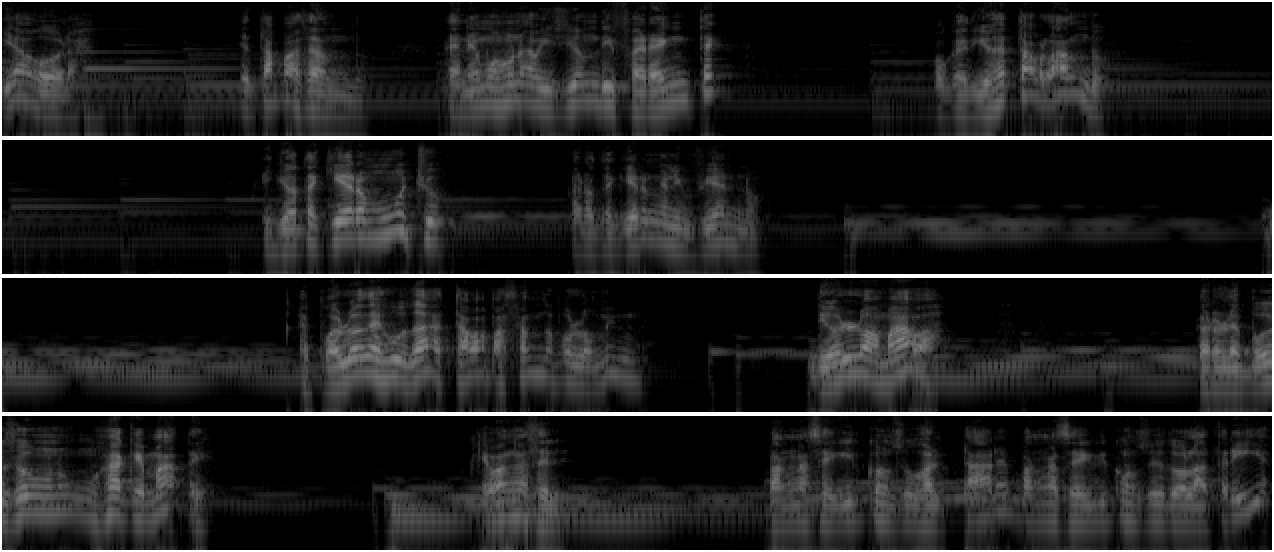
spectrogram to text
¿Y ahora? ¿Qué está pasando? ¿Tenemos una visión diferente? Porque Dios está hablando. Y yo te quiero mucho, pero te quiero en el infierno. El pueblo de Judá estaba pasando por lo mismo. Dios lo amaba, pero le puso un, un jaque mate. ¿Qué van a hacer? ¿Van a seguir con sus altares? ¿Van a seguir con su idolatría?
